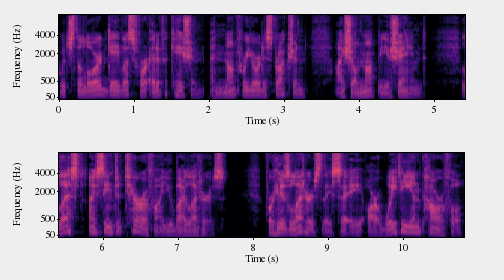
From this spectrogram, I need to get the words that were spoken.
which the Lord gave us for edification, and not for your destruction, I shall not be ashamed, lest I seem to terrify you by letters. For his letters, they say, are weighty and powerful,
